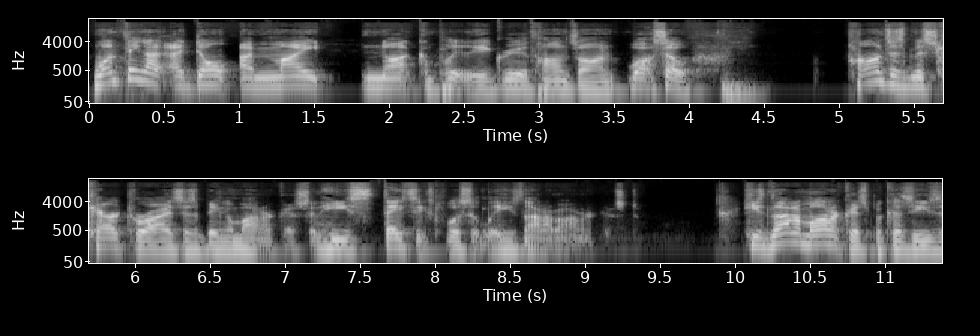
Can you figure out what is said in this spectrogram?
one thing I, I don't, I might not completely agree with Hans on. Well, so Hans is mischaracterized as being a monarchist, and he states explicitly he's not a monarchist he's not a monarchist because he's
